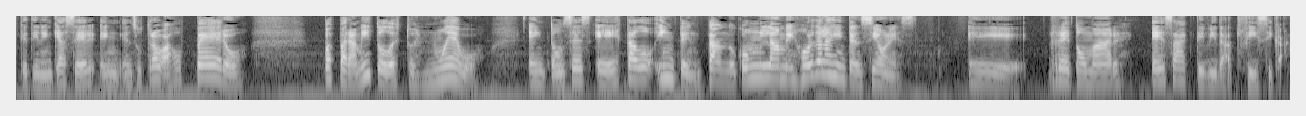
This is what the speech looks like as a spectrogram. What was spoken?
que tienen que hacer en sus trabajos, pero pues para mí todo esto es nuevo. Entonces he estado intentando con la mejor de las intenciones eh, retomar esa actividad física.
